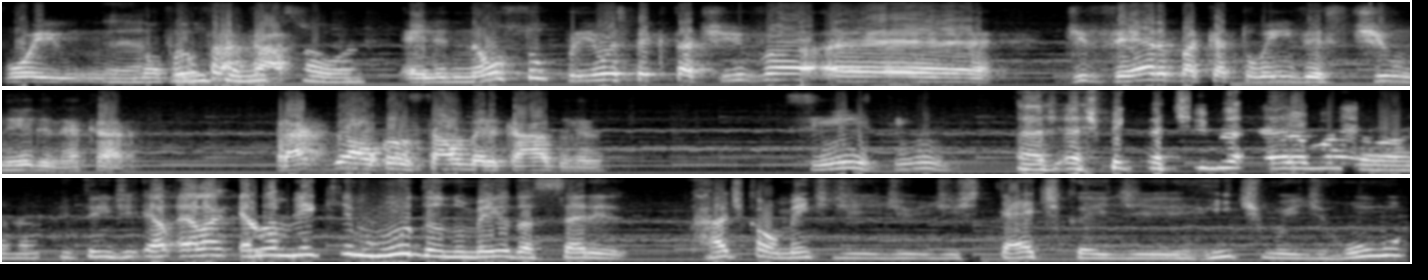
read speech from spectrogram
foi um, é, não foi um fracasso. Ele não supriu a expectativa é, de verba que a Toei investiu nele, né, cara? Pra alcançar o mercado, né? Sim, sim. A, a, expectativa era maior, né? Entendi. Ela, ela, ela, meio que muda no meio da série radicalmente de, de, de estética e de ritmo e de rumo,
